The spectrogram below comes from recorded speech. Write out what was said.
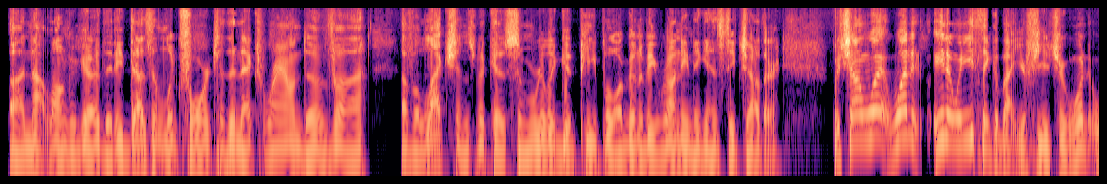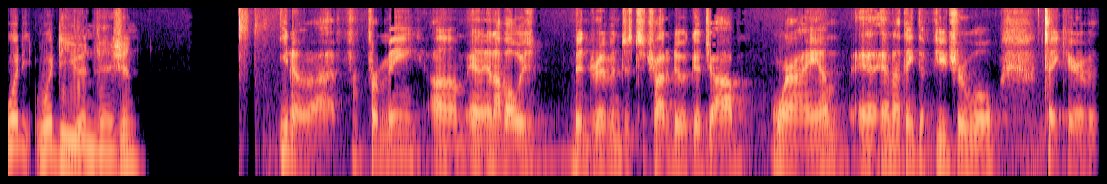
uh, not long ago that he doesn't look forward to the next round of uh, of elections because some really good people are going to be running against each other. But Sean, what what you know when you think about your future, what what what do you envision? You know, uh, for, for, me, um, and, and I've always been driven just to try to do a good job where I am, and, and, I think the future will take care of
